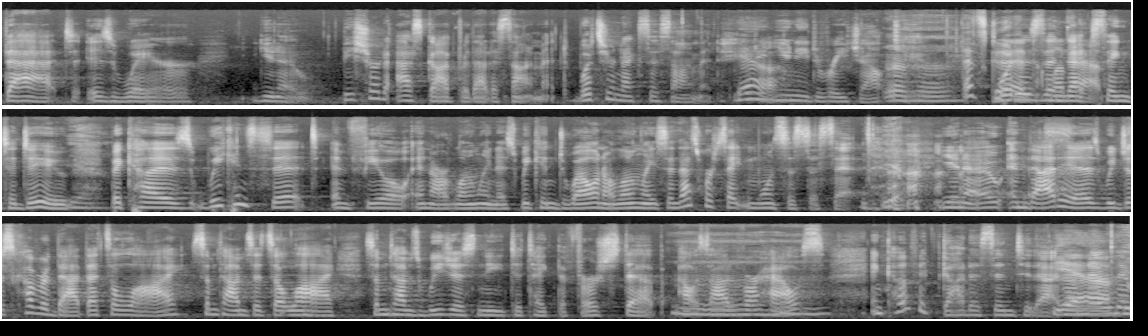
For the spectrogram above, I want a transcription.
that is where, you know, be sure to ask God for that assignment. What's your next assignment? Who Yeah. do you need to reach out to? That's good. What is the next that. thing to do? Yeah. Because we can sit and feel in our loneliness. We can dwell in our loneliness, and that's where Satan wants us to sit. You know, and that is, we just covered that. That's a lie. Sometimes it's a Mm-hmm. lie. Sometimes we just need to take the first step outside of our house. Mm-hmm. And COVID got us into that. Yeah. And I know that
